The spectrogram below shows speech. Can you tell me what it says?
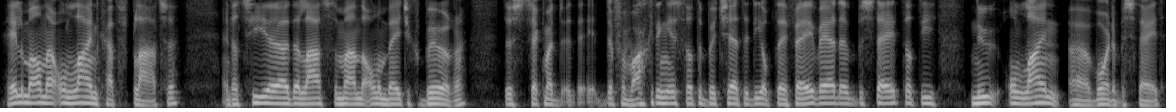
helemaal naar online gaat verplaatsen. En dat zie je de laatste maanden al een beetje gebeuren. Dus zeg maar, de, verwachting is dat de budgetten die op tv werden besteed, dat die nu online uh, worden besteed.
